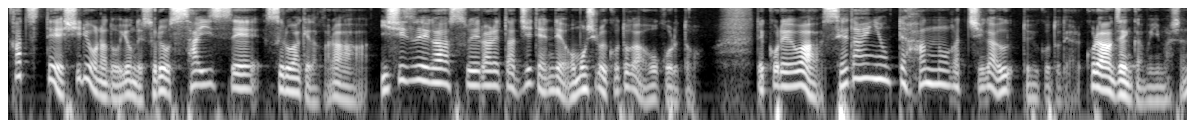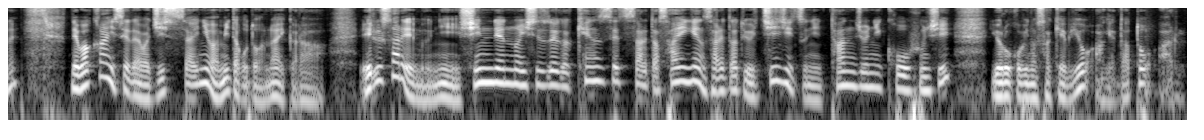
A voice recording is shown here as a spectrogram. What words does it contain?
かつて資料などを読んでそれを再生するわけだから礎が据えられた時点で面白いことが起こると。で、これは世代によって反応が違うということである。これは前回も言いましたね。で、若い世代は実際には見たことがないから、エルサレムに神殿の礎が建設された、再現されたという事実に単純に興奮し、喜びの叫びを上げたとある。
